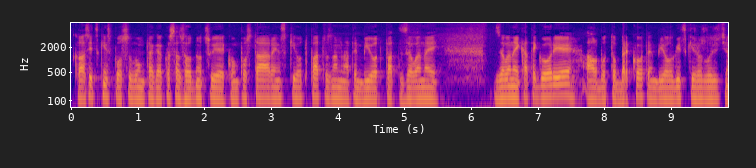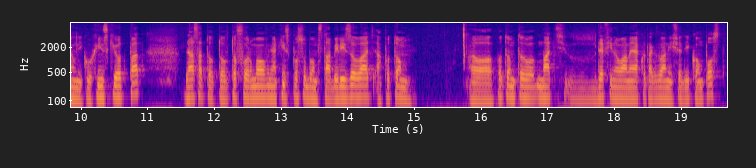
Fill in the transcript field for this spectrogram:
klasickým spôsobom, tak ako sa zhodnocuje kompostárenský odpad, to znamená ten bioodpad zelenej, zelenej kategórie, alebo to brko, ten biologicky rozložiteľný kuchynský odpad Dá sa to touto formou nejakým spôsobom stabilizovať a potom Potom to mať definované ako tzv. šedý kompost,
